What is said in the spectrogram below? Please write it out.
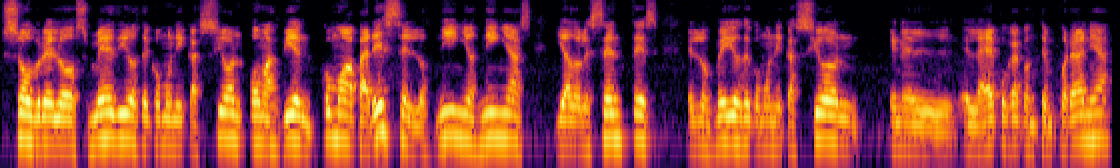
sobre los medios de comunicación o más bien cómo aparecen los niños, niñas y adolescentes en los medios de comunicación en, la época contemporánea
